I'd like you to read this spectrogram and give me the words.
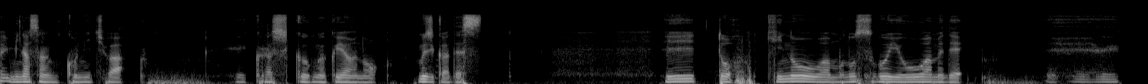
はい、皆さん、こんにちは。えークラシック音楽屋のムジカです。えー、っと、昨日はものすごい大雨で、えー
